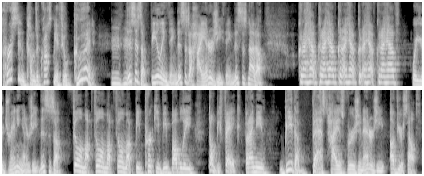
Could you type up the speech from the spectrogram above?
person comes across me, I feel good. Mm-hmm. This is a feeling thing. This is a high energy thing. This is not a, could I have, could I have, could I have, could I have, could I have, where you're draining energy. This is a fill them up, fill them up, fill them up, be perky, be bubbly. Don't be fake, but I mean, be the best, highest version energy of yourself.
